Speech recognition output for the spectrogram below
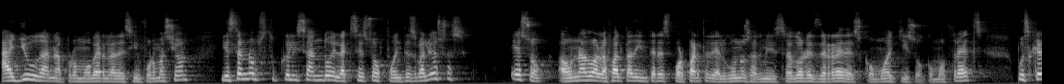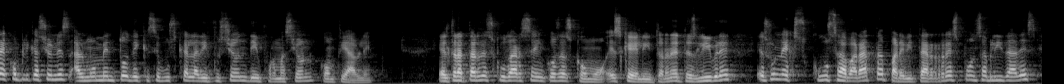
ayudan a promover la desinformación y están obstaculizando el acceso a fuentes valiosas. Eso, aunado a la falta de interés por parte de algunos administradores de redes como X o como Threads, pues crea complicaciones al momento de que se busca la difusión de información confiable. El tratar de escudarse en cosas como es que el Internet es libre es una excusa barata para evitar responsabilidades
